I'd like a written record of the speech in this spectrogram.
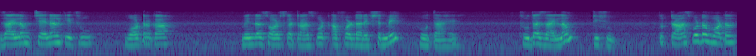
जाइलम चैनल के थ्रू वाटर का मिनरल सॉल्ट्स का ट्रांसपोर्ट अपवर्ड डायरेक्शन में होता है। थ्रू द जाइलम टिश्यू तो transport of water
